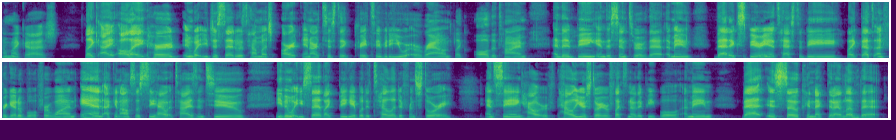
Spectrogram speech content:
Oh my gosh. Like I all I heard in what you just said was how much art and artistic creativity you were around like all the time and then being in the center of that. I mean, that experience has to be like that's unforgettable for one. And I can also see how it ties into even what you said, like being able to tell a different story and seeing how how your story reflects in other people. I mean, that is so connected. I love that.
